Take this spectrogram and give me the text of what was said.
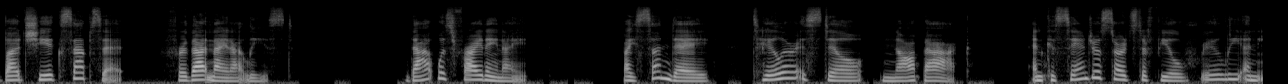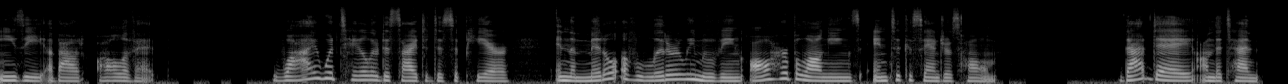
but she accepts it, for that night at least. That was Friday night, by Sunday, Taylor is still not back, and Cassandra starts to feel really uneasy about all of it. Why would Taylor decide to disappear in the middle of literally moving all her belongings into Cassandra's home? That day, on the 10th,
